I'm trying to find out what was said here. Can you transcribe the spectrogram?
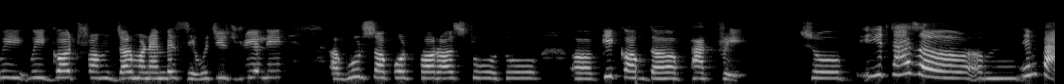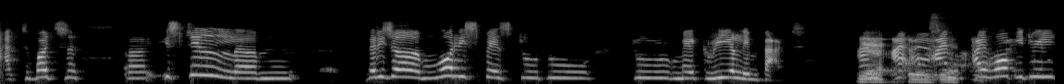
we we got from German embassy, which is really a good support for us to to uh, kick off the factory. So it has a um, impact, but uh, still um, there is a more space to to to make real impact. And Yeah, I, course, I, yeah. I hope it will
